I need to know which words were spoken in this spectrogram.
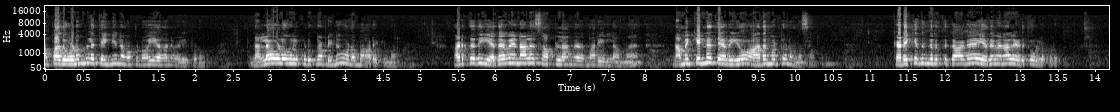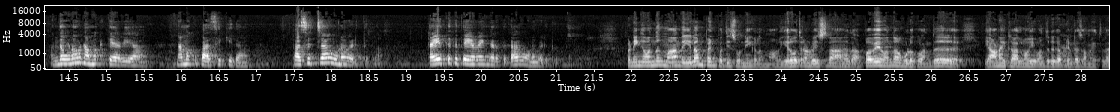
அப்போ அது உடம்புல தேங்கி நமக்கு நோயாக தானே வெளிப்படும். இப்போ நல்ல உணவுகள் கொடுக்குறோம் அப்படின்னா உடம்பு ஆரோக்கியமாக இருக்கும். அடுத்தது எதை வேணாலும் சாப்பிட்லாங்கிற மாதிரி இல்லாமல் நமக்கு என்ன தேவையோ அதை மட்டும் நம்ம சாப்பிடணும். கிடைக்குதுங்கிறதுக்காக எதை வேணாலும் எடுத்து உள்ளப்படும் அந்த உணவு நமக்கு தேவையா? நமக்கு பசிக்குதா? பசிச்சா உணவு எடுத்துக்கலாம். டயத்துக்கு தேவைங்கிறதுக்காக உணவு எடுக்கணும் இப்போ நீங்கள் வந்துங்கம்மா அந்த இளம் பெண் பற்றி சொன்னீங்களங்கம்மா ஒரு இருபத்தி ரெண்டு வயசு தான் ஆகுது. அப்போவே வந்து அவங்களுக்கு வந்து யானைக்கால் நோய் வந்திருக்கு அப்படின்ற சமயத்தில்.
